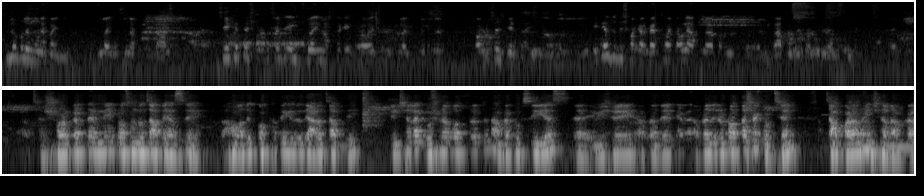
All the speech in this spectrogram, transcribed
ছিল বলে মনে হয়নি জুলাই সেক্ষেত্রে সর্বশেষ এই জুলাই মাসটাকেই ধরা হয়েছিল জুলাই সর্বশেষ ডেটটা এটাও যদি সরকার ব্যর্থ হয়, তাহলে? আচ্ছা সরকার তো এমনি প্রচণ্ড চাপে আছে। আমাদের পক্ষ থেকে যদি আরও চাপ দিই জন্য আমরা খুব সিরিয়াস এই বিষয়ে আপনাদের আপনারা যেটা প্রত্যাশা করছেন। চাপ বাড়ানো আমরা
